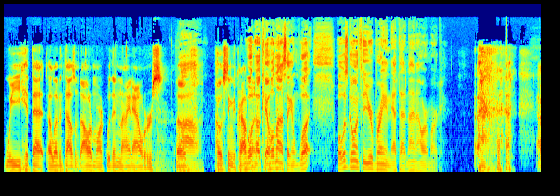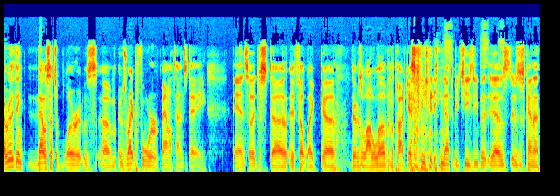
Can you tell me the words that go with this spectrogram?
we hit that eleven thousand dollar mark within nine hours of wow. posting the crowdfunding. Well, okay, campaign. hold on a second. What what was going through your brain at that nine hour mark? I really think that was such a blur. It was um, it was right before Valentine's Day, and so it just uh, it felt like uh, there was a lot of love in the podcast community. Not to be cheesy, but yeah, it was it was just kind of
